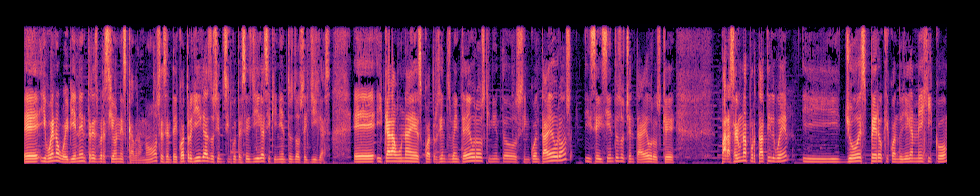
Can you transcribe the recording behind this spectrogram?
Y bueno, güey, viene en tres versiones, cabrón, ¿no? 64 GB, 256 GB y 512 GB. Y cada una es 420 euros, 550 euros y 680 euros. Que para hacer una portátil, güey, y yo espero que cuando llegue a México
